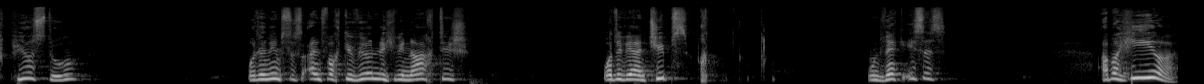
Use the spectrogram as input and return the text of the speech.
Spürst du, oder nimmst du es einfach gewöhnlich wie Nachtisch? Oder wie ein Chips? Und weg ist es. Aber hier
